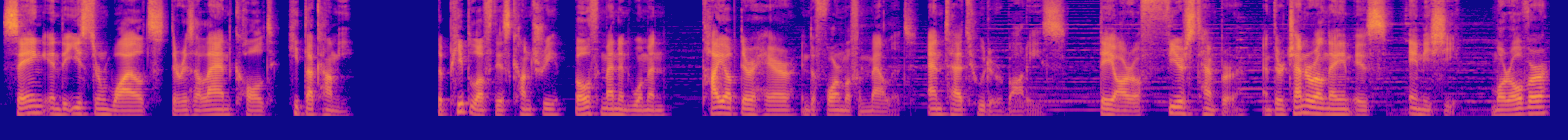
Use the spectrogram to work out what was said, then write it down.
saying in the eastern wilds there is a land called Hitakami. The people of this country, both men and women, tie up their hair in the form of a mallet and tattoo their bodies. They are of fierce temper, and their general name is Emishi. Moreover,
